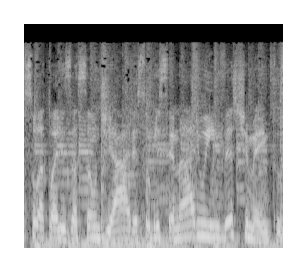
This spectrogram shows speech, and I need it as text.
Sua atualização diária sobre cenário e investimentos.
